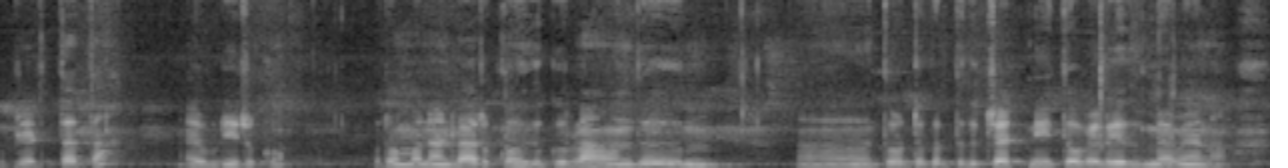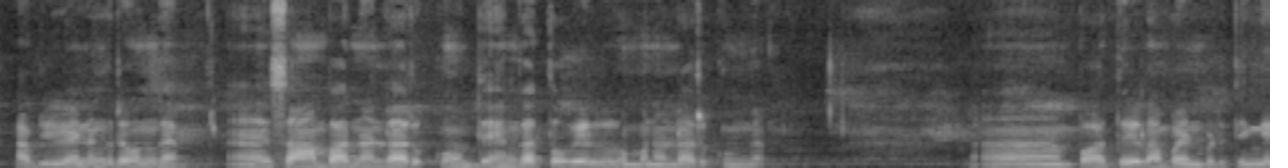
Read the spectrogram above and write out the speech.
இப்படி எடுத்தால் தான் இப்படி இருக்கும். ரொம்ப நல்லா இருக்கும். இதுக்கெல்லாம் வந்து தொட்டுக்கிறதுக்கு சட்னி துவையல் எதுவுமே வேணாம். அப்படி வேணுங்கிறவங்க சாம்பார் நல்லாயிருக்கும் தேங்காய் துவையல் ரொம்ப நல்லா இருக்குங்க. பார்த்து எல்லாம் பயன்படுத்திங்க.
